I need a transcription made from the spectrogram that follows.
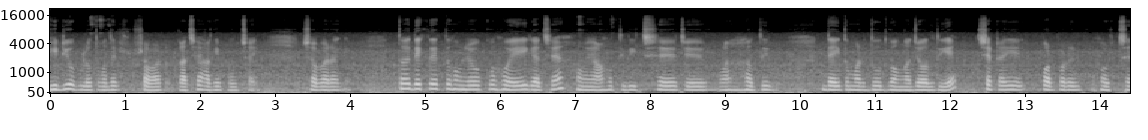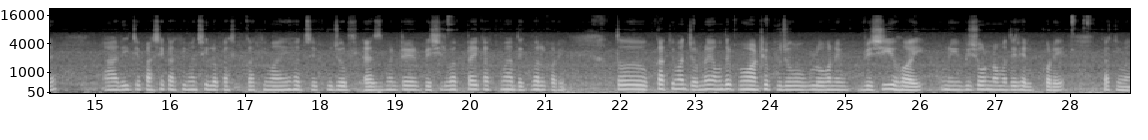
ভিডিওগুলো তোমাদের সবার কাছে আগে পৌঁছায়, সবার আগে। তো দেখতে দেখতে হোমযজ্ঞ হয়েই গেছে। হোমে আহুতি দিচ্ছে যে, আহুতি দেয় তোমার দুধ, গঙ্গা জল দিয়ে। সেটাই পরপর হচ্ছে। আর এই যে পাশে কাকিমা ছিল কাকিমাই হচ্ছে পুজোর অ্যারেঞ্জমেন্টের বেশিরভাগটাই কাকিমা দেখভাল করে। তো কাকিমার জন্যই আমাদের মাঠে পুজোগুলো মানে বেশি হয়। উনি ভীষণ আমাদের হেল্প করে কাকিমা।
